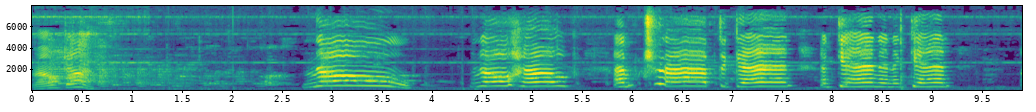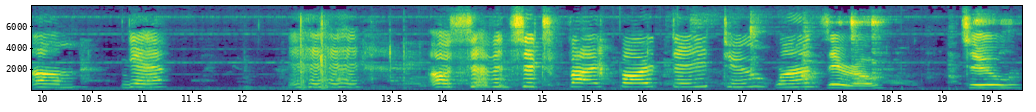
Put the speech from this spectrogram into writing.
Well done. No! No help! I'm trapped again, again and again. Um, yeah. oh, seven, six, five, four, three, two, one, zero, two,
